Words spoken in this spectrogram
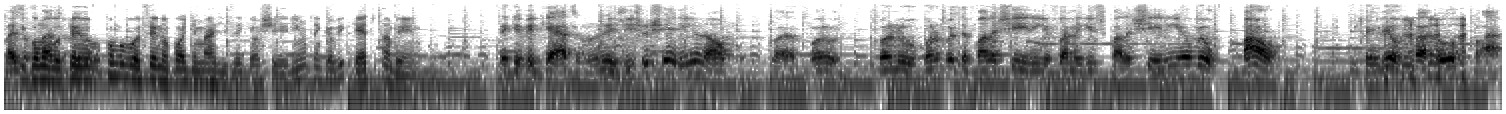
Mas e como você, do... como você não pode mais dizer que é o cheirinho, tem que ouvir quieto também, né? Tem que ouvir quieto, não existe o cheirinho não. Quando, quando, quando você fala cheirinho, o flamenguista fala, cheirinho é o meu pau. Entendeu? Opa,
